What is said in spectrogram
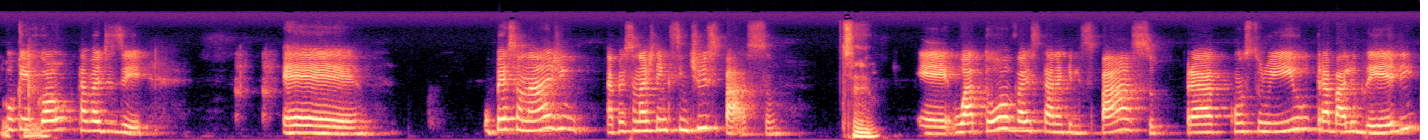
porque, okay. igual estava a dizer, é, o personagem, a personagem tem que sentir o espaço. Sim. É, o ator vai estar naquele espaço para construir o trabalho dele,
